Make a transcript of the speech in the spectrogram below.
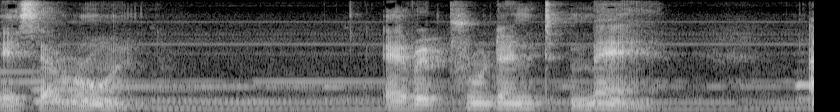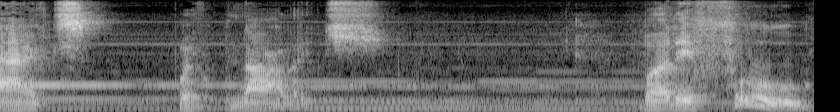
is their ruin. Every prudent man acts with knowledge. But a fool,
